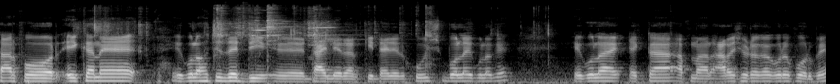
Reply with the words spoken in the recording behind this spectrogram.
তারপর এইখানে এগুলো হচ্ছে যে ডাইলের আর কি, ডাইলের হুইস বলে এগুলোকে। এগুলা একটা আপনার আড়াইশো টাকা করে পড়বে।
